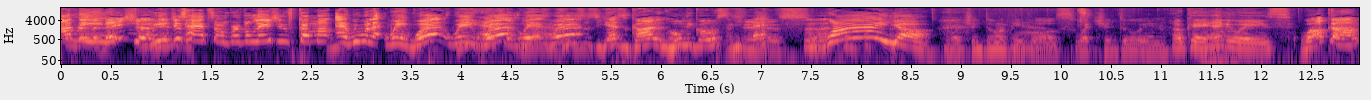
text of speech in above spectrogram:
I a mean, revelation. we just had some revelations come up, and we were like, "Wait, what? Wait, We what? some, Wait, yes, what? Jesus, yes, God, and Holy Ghost. Yes. Yes. Why? y'all? What you doing, peoples? What you doing? Okay. Anyways, Welcome.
